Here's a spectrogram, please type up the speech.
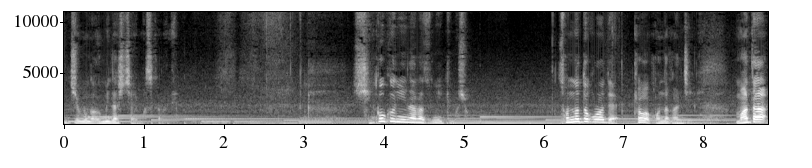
自分が生み出しちゃいますからね。深刻にならずにいきましょう。そんなところで今日はこんな感じ。また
